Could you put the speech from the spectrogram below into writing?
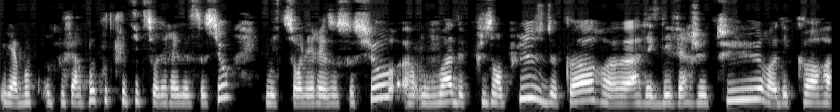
il y a beaucoup, on peut faire beaucoup de critiques sur les réseaux sociaux, mais sur les réseaux sociaux, euh, on voit de plus en plus de corps euh, avec des vergetures, des corps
